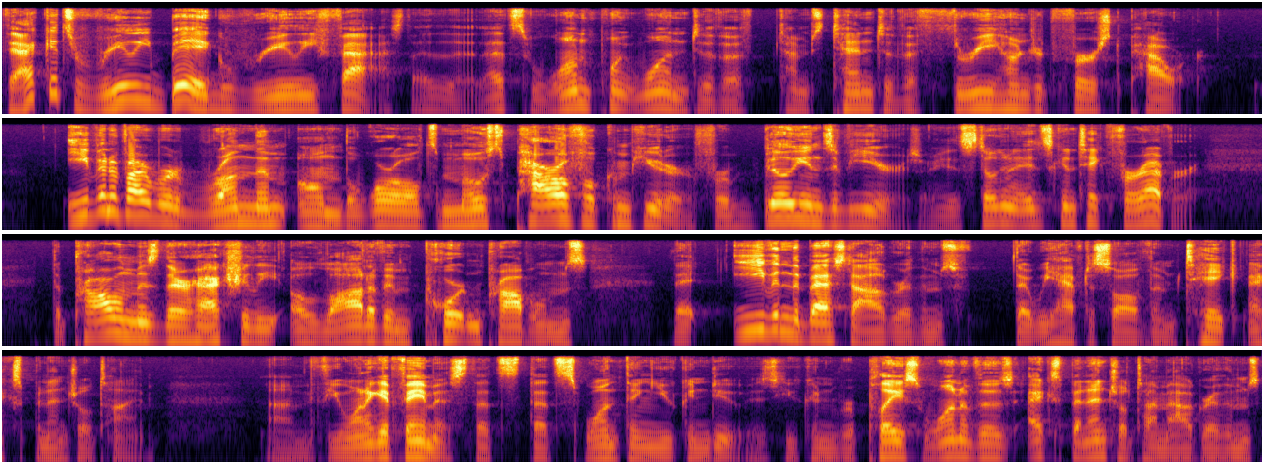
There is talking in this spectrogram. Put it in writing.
that gets really big really fast. That's 1.1 to the times 10 to the 301st power even if I were to run them on the world's most powerful computer for billions of years, it's still gonna, it's going to take forever. The problem is there are actually a lot of important problems that even the best algorithms that we have to solve them take exponential time. Um, if you want to get famous, that's that's one thing you can do is you can replace one of those exponential time algorithms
